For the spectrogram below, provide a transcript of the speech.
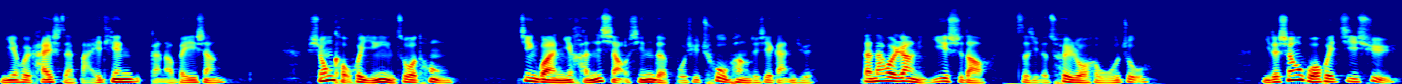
你也会开始在白天感到悲伤，胸口会隐隐作痛，尽管你很小心的不去触碰这些感觉。但它会让你意识到自己的脆弱和无助。你的生活会继续，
